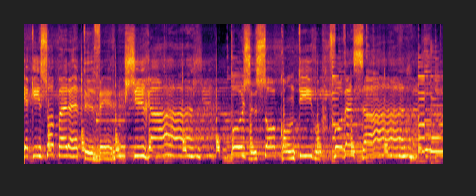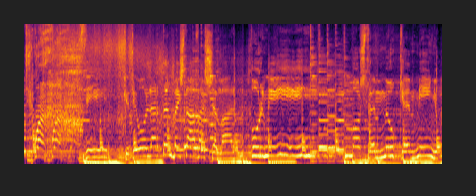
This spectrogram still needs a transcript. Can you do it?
Fiquei aqui só para te ver chegar. Hoje só contigo vou dançar. Vi que teu olhar também estava a chamar por mim. Mostra-me o caminho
